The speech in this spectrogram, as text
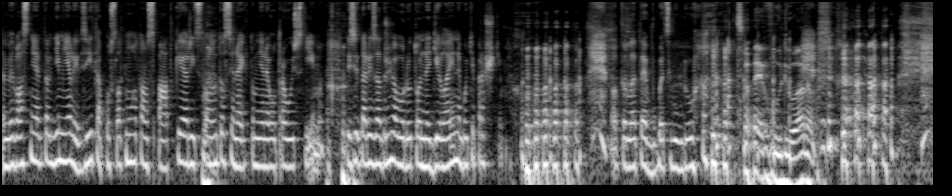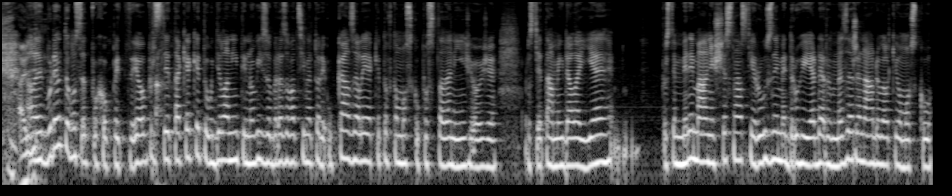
Ten by vlastně ty lidi měli vzít a poslat mu ho tam zpátky a říct, tohle to si nech, to mě neotravuj s tím. Ty si tady zadržel vodu, to nedělej, nebo tě praštím. o tohle to je vůbec vůdu. to je vůdu, ano. A... Ale budeme to muset pochopit, jo, prostě tak, jak je to udělané, ty nové zobrazovací metody ukázaly, jak je to v tom mozku postavený, že, jo, že prostě ta amygdala je prostě minimálně 16 různými druhy jader mezeřená do velkého mozku,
